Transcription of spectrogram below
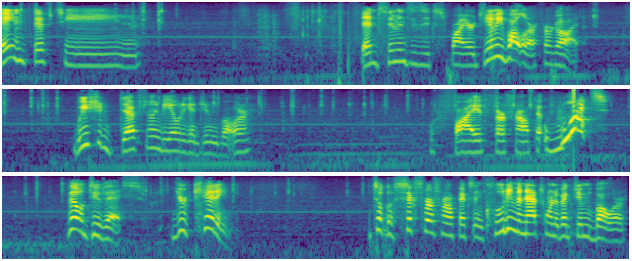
8 and 15. Ben Simmons is expired. Jimmy Butler, I forgot. We should definitely be able to get Jimmy Butler. With five first round pick. What? They'll do this. You're kidding. It took us six first round picks, including the Nets, one to pick Jimmy Butler.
